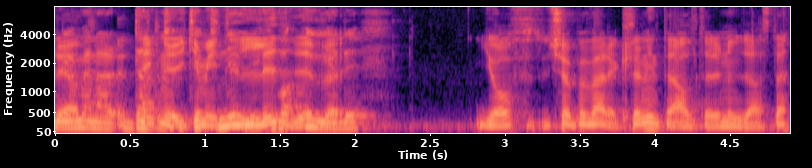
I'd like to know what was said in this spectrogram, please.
men det jag menar, teknik mitt teknik, vad är det? Jag köper verkligen inte alltid det nyaste.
